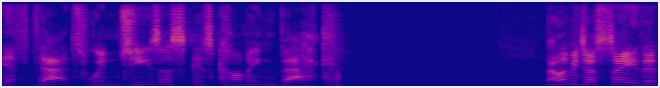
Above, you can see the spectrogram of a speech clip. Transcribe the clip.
if that's when Jesus is coming back? Now, let me just say that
